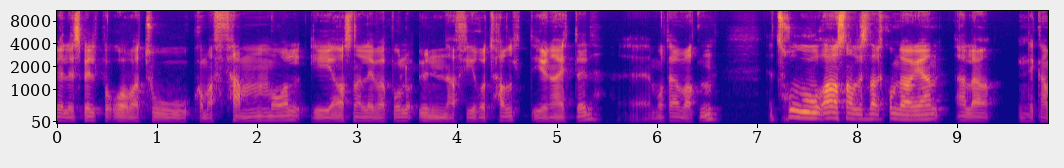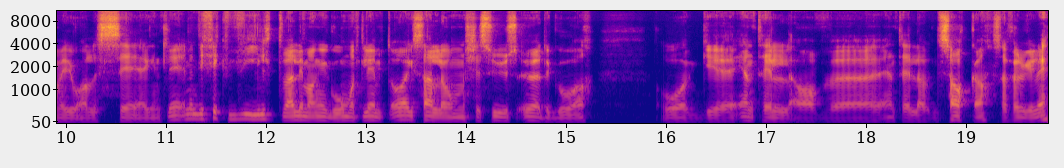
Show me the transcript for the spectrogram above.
ville jeg spilt på over 2,5 mål i Arsenal-Liverpool og under 4,5 i United eh, mot Everton. Jeg tror Arsenal er sterke om dagen, eller det kan vi jo alle se, egentlig. Men de fikk hvilt veldig mange gode mot Glimt, og selv om Jesus Ødegaard og eh, en til av, eh, en til av Saka, selvfølgelig,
